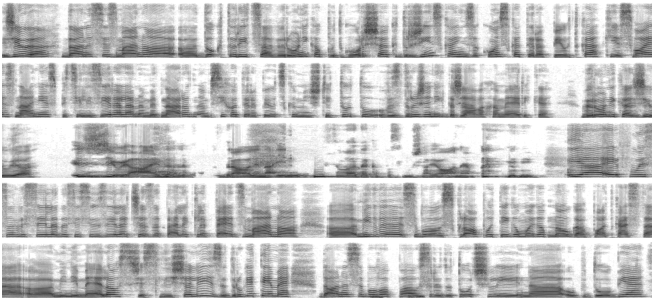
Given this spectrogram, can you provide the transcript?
Živijo, danes je z mano uh, doktorica Veronika Podgoršek, družinska in zakonska terapeutka, ki je svoje znanje specializirala na Mednarodnem psihoterapevtskem inštitutu v Združenih državah Amerike. Veronika, živijo. Živijo, ajde pozdravljena in seveda, da poslušajo. ja, fuj, sem vesela, da si si vzela čas za tale klepet z mano. Uh, mi dve se bomo v sklopu tega mojega novega podcasta uh, Minimelovs še slišali za druge teme, danes se bomo pa osredotočili na obdobje.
